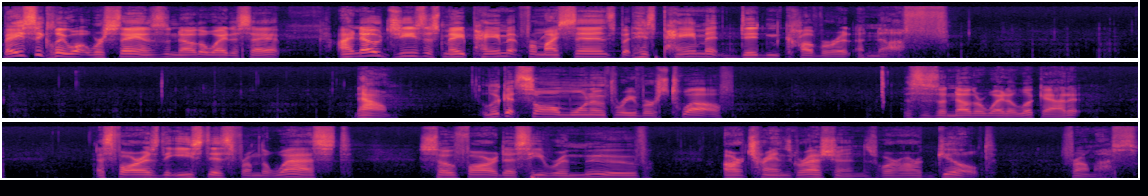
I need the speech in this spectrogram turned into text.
Basically, what we're saying, this is another way to say it. I know Jesus made payment for my sins, but his payment didn't cover it enough. Now, look at Psalm 103, verse 12. This is another way to look at it. As far as the east is from the west, so far does he remove our transgressions or our guilt from us.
